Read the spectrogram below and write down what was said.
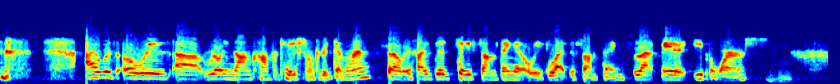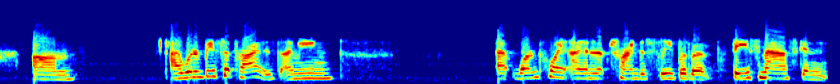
I was always uh, really non-confrontational to begin with. So if I did say something, it always led to something. So that made it even worse. Um, I wouldn't be surprised. I mean, at one point, I ended up trying to sleep with a face mask and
